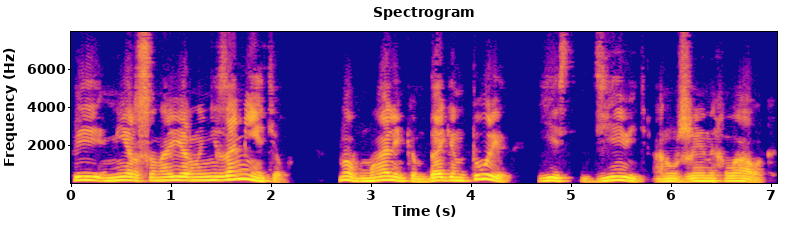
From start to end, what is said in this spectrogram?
Ты, Мерса, наверное, не заметил, но в маленьком Дагентуре есть девять оружейных лавок.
